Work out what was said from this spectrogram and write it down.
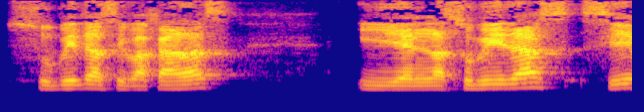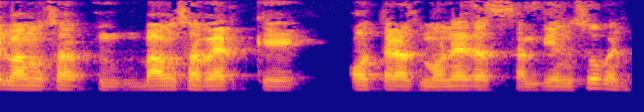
subidas y bajadas. Y en las subidas, sí, vamos a, vamos a ver que otras monedas también suben.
